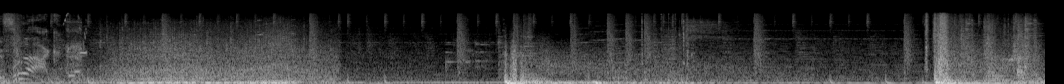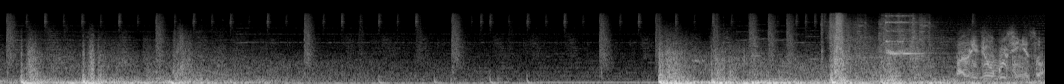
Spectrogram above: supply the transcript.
враг. Повредил гусеницу.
